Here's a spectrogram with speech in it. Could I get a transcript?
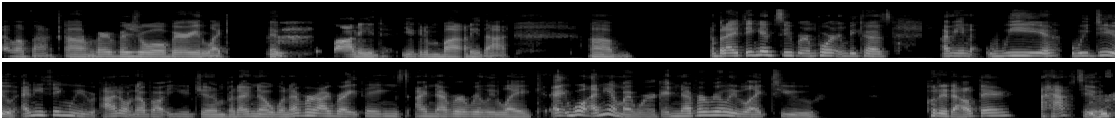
I love that. Um, very visual, very like embodied. You can embody that. Um, but I think it's super important because I mean, we we do anything we I don't know about you, Jim, but I know whenever I write things, I never really like eh, well, any of my work, I never really like to put it out there. I have to. Mm-hmm.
